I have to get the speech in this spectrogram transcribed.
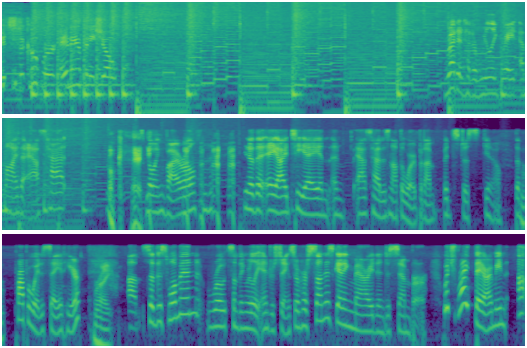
It's the Cooper and Anthony Show. Reddit had a really great "Am I the ass hat?" Okay. going viral. you know, the AITA and, and ass hat is not the word, but I'm it's just, you know, the proper way to say it here. Right. Um, so this woman wrote something really interesting. So her son is getting married in December, which right there, I mean, uh,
